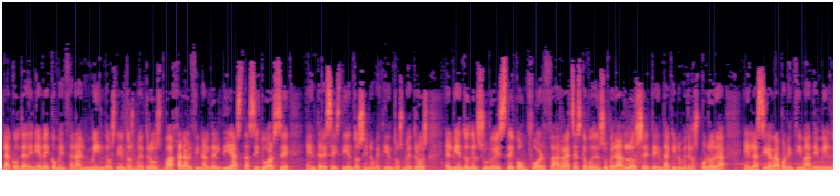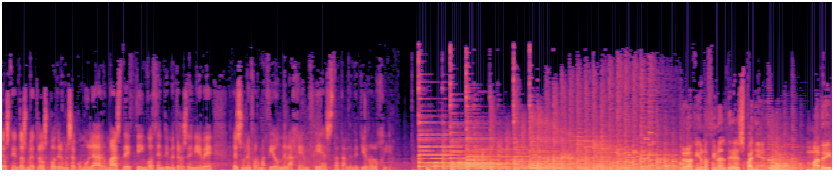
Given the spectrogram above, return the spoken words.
La cota de nieve comenzará en 1.200 metros, bajará al final del día hasta situarse entre 600 y 900 metros. El viento del suroeste con fuerza, rachas que pueden superar los 70 kilómetros por hora. En la sierra, por encima de 1.200 metros, podremos acumular más de 5 centímetros de nieve. Es una información de la Agencia Estatal de Meteorología. Radio Nacional de España. Madrid.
